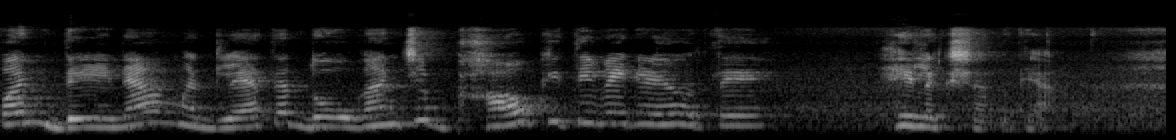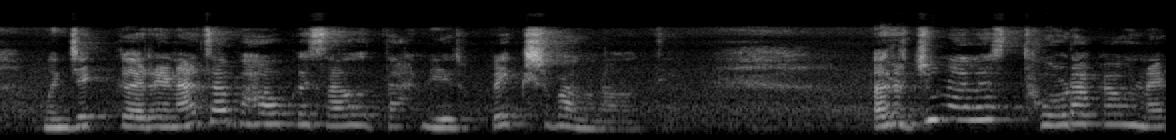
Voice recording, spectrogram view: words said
पण देण्यामधल्या त्या दोघांचे भाव किती वेगळे होते हे लक्षात घ्या. म्हणजे कर्णाचा भाव कसा होता? निरपेक्ष भावना होती. अर्जुनालाच थोडा का होण्यात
